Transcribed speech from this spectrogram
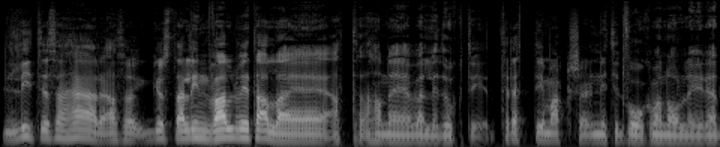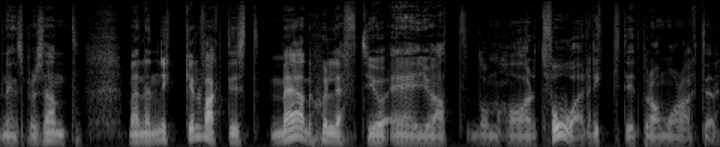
lite så här, alltså Gustav Lindvall vet alla är att han är väldigt duktig. 30 matcher, 92,0 i räddningsprocent. Men en nyckel faktiskt med Skellefteå är ju att de har två riktigt bra målvakter.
